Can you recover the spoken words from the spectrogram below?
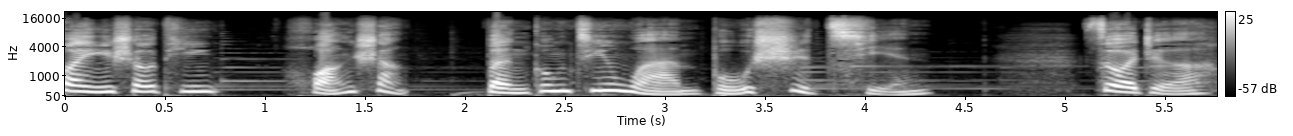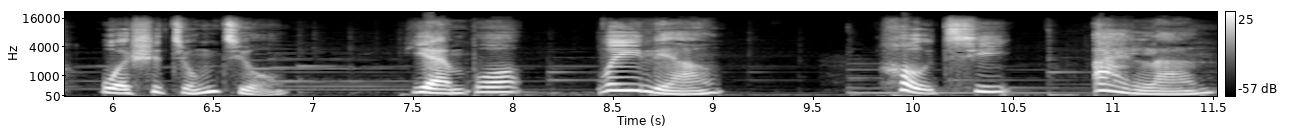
欢迎收听《皇上，本宫今晚不侍寝》，作者我是囧囧，演播微凉，后期艾兰。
